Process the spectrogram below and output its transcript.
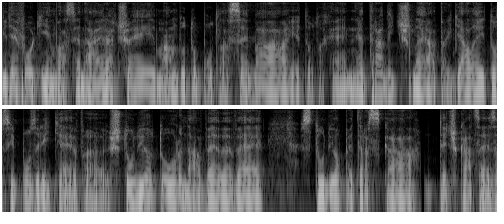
kde fotím vlastne najradšej, mám to tu podľa seba, je to také netradičné a tak ďalej. To si pozrite v študiotour na www.studiopetrska.cz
